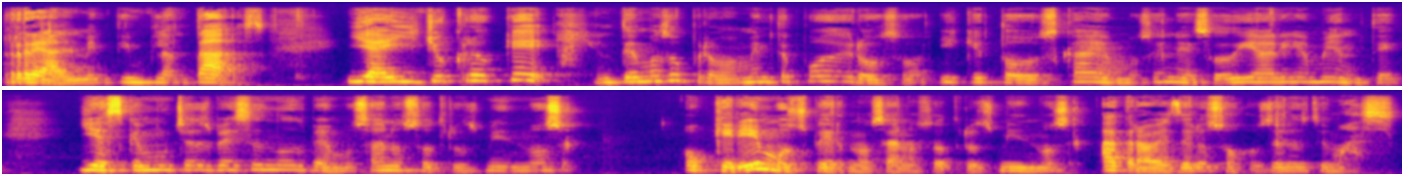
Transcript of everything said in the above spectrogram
realmente implantadas. Y ahí yo creo que hay un tema supremamente poderoso y que todos caemos en eso diariamente y es que muchas veces nos vemos a nosotros mismos o queremos vernos a nosotros mismos a través de los ojos de los demás.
